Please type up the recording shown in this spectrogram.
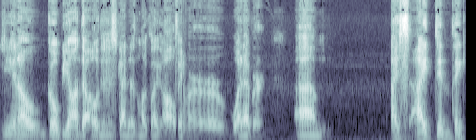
you know go beyond the oh this guy doesn't look like a Hall of Famer or whatever. Um, I, I didn't think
